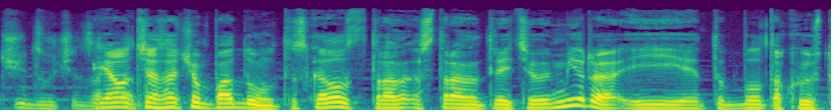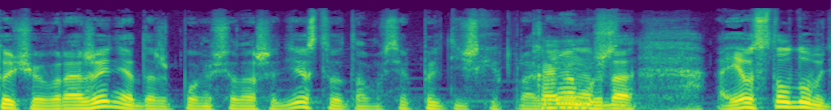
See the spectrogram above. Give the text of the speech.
чуть звучит Я вот сейчас о чем подумал. Ты сказал «Стра- страны третьего мира, и это было такое устойчивое выражение, даже помню все наше детство, там, всех политических программах. Конечно. Да. А я вот стал думать,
